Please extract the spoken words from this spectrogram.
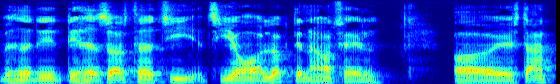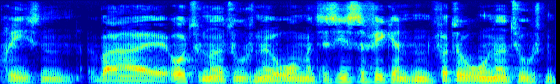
hvad hedder det, det havde så også taget 10, 10 år at lukke den aftale. Og øh, startprisen var øh, 800.000 euro, men til sidst så fik han den for 200.000.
